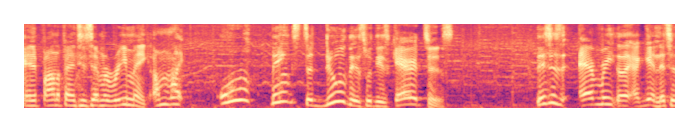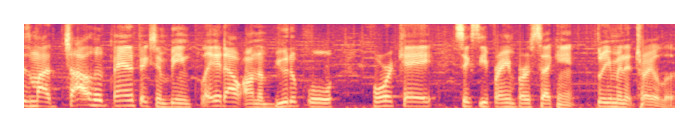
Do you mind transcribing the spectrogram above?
and Final Fantasy VII Remake. I'm like, who thinks to do this with these characters? This is every like, again. This is my childhood fan fiction being played out on a beautiful 4K 60 frame per second three minute trailer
